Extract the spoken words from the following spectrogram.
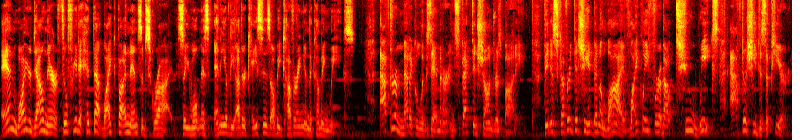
And while you're down there, feel free to hit that like button and subscribe so you won't miss any of the other cases I'll be covering in the coming weeks. After a medical examiner inspected Shondra's body, they discovered that she had been alive likely for about two weeks after she disappeared,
